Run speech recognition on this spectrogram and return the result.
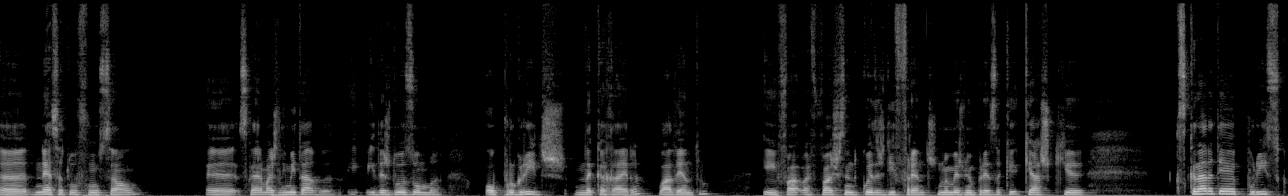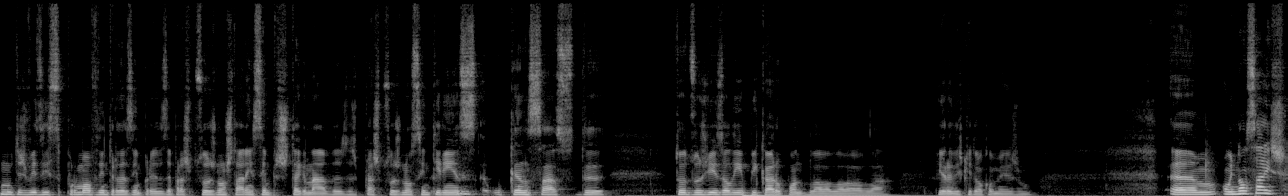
ah, nessa tua função ah, se calhar é mais limitada. E, e das duas, uma, ou progrides na carreira lá dentro e vais fazendo coisas diferentes numa mesma empresa que, que acho que, que se calhar até é por isso que muitas vezes isso se promove dentro das empresas, é para as pessoas não estarem sempre estagnadas, para as pessoas não sentirem esse- o cansaço de todos os dias ali a picar o ponto, blá blá blá blá blá, Vieira diz que toca o mesmo. Hum, ou então sais,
